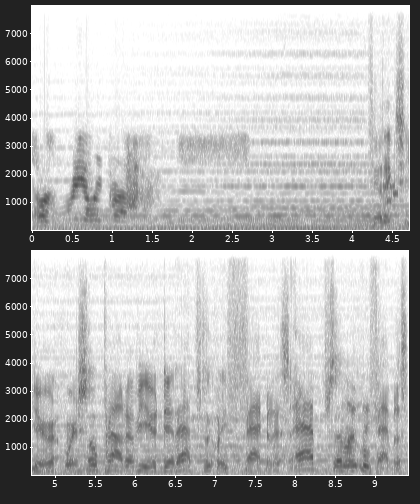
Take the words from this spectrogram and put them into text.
It was really tough. Felix, you're, we're so proud of you. You did absolutely fabulous. Absolutely fabulous.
